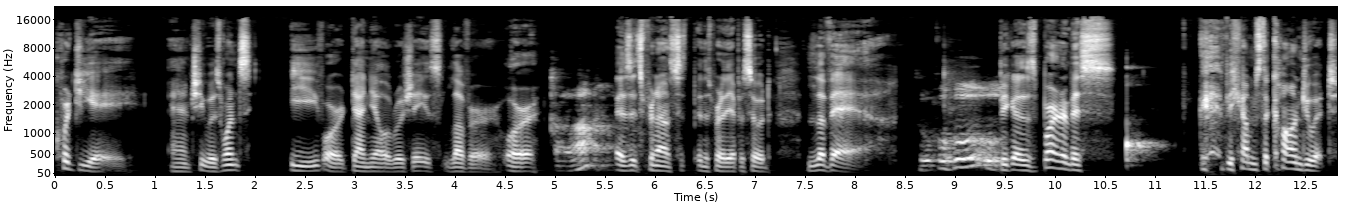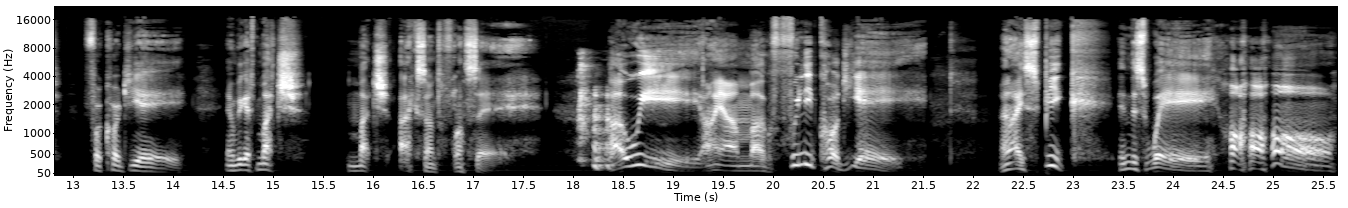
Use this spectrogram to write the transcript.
Cordier. And she was once Eve or Danielle Roget's lover, or Ah. as it's pronounced in this part of the episode, Lever because Barnabas becomes the conduit for Cordier, and we get much, much accent français. ah oui, I am uh, Philippe Cordier, and I speak in this way. Ha ha ha!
